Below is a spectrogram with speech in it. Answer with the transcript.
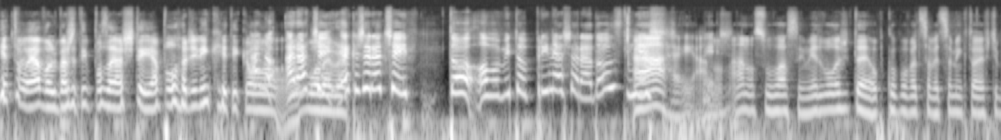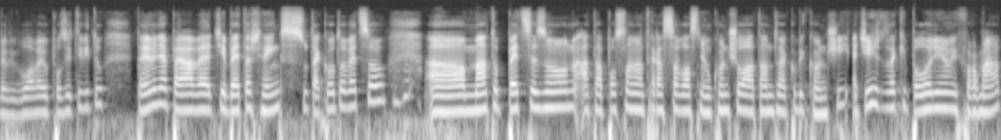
je tvoja voľba, že ty pozeráš 4,5 hodiny kritikov. Áno, a radšej, whatever. akože radšej to, lebo mi to prináša radosť, než... Á, hej, áno, áno, súhlasím. Je dôležité obklopovať sa vecami, ktoré v tebe vyvolávajú pozitivitu. Pre mňa práve tie Better Things sú takouto vecou. Uh, má to 5 sezón a tá posledná teraz sa vlastne ukončila a tam to akoby končí. A tiež je to taký polhodinový formát.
